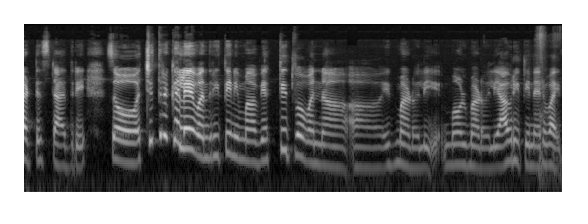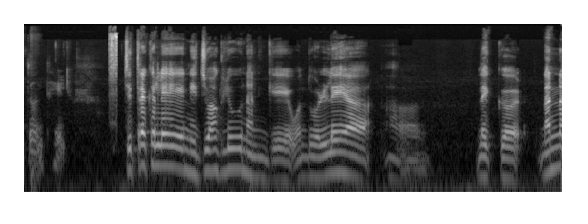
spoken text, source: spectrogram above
ಆರ್ಟಿಸ್ಟ್ ಆದ್ರಿ. ಸೊ ಚಿತ್ರಕಲೆ ಒಂದು ರೀತಿ ನಿಮ್ಮ ವ್ಯಕ್ತಿತ್ವವನ್ನು ಇದು ಮಾಡೋಲಿ ಮೌಲ್ಡ್ ಮಾಡೋಲಿ ಯಾವ ರೀತಿ ನೆರವಾಯಿತು ಅಂತ ಹೇಳಿ. ಚಿತ್ರಕಲೆ ನಿಜವಾಗ್ಲೂ ನನಗೆ ಒಂದು ಒಳ್ಳೆಯ ಲೈಕ್ ನನ್ನ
